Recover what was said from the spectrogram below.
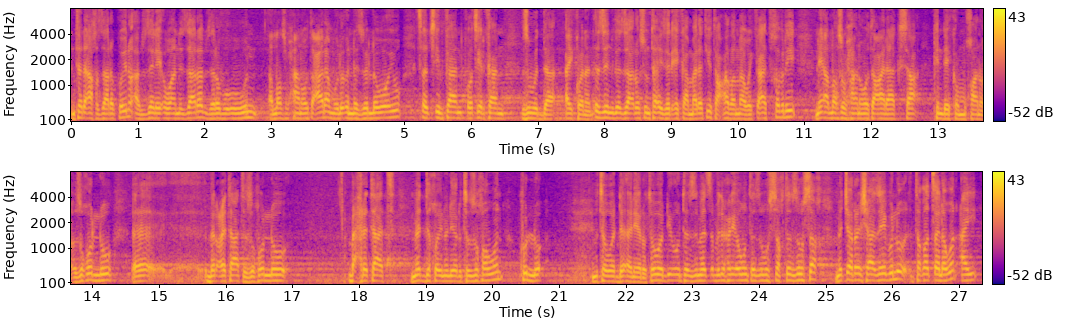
እንተ ክዛረብ ኮይኑ ኣብ ዝደለየ እዋን ዛረብ ዘረብኡ እውን ኣ ስብሓ ወላ መሉእነት ዘለዎ እዩ ፀብፂብካን ቆፂርካን ዝውዳእ ኣይኮነን እዚ ንገዛእ ርእሱ እንታይ እዩ ዘርእካ ማለት እዩ ተዓዘማ ወይ ከዓ ቲ ክብሪ ናይ ኣላ ስብሓ ወላ ክሳዕ ክንደይ ከም ምኳኑ እዚ ኹሉ ብርዕታት እዚ ኹሉ ባሕርታት መዲ ኮይኑ ነሩ ዝኸውን ኩሉ ምተወደአ ነሩ ተወዲኡ እተዝመፅእ ብድሕሪኦ እውን ተዝውሰኽ ተዝውሰኽ መጨረሻ ዘይብሉ ተቐፀለ እውን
